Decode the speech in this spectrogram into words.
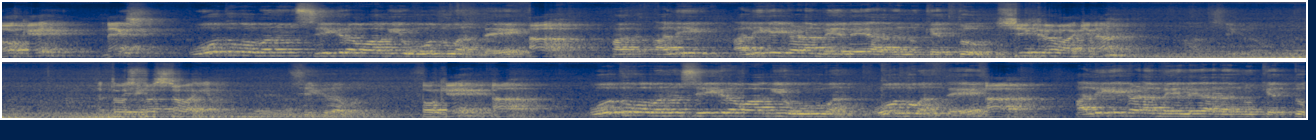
Okay next. ಓದುವವನು ಶೀಘ್ರವಾಗಿ ಓದುವಂತೆ ಅಲಿ ಅಲಿಗೆಗಳ ಮೇಲೆ ಅದನ್ನು ಕೆತ್ತು. ಶೀಘ್ರವಾಗಿನ ಶೀಘ್ರ ಅಥವಾ ಸ್ಪಷ್ಟವಾಗಿ? ಶೀಘ್ರವಾಗಿ. ಓಕೆ ಹಾ. ಓದುವವನು ಶೀಘ್ರವಾಗಿ ಹೋಗುವಂತ ಓದುವಂತೆ ಹಾ. ಹಲಿಗೆಗಳ ಮೇಲೆ ಅದನ್ನು ಕೆತ್ತು.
